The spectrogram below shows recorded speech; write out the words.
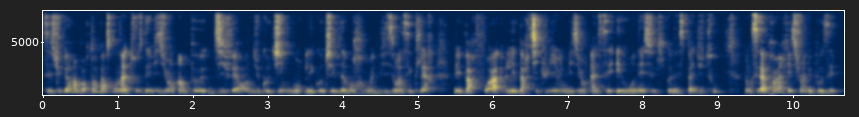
C'est super important parce qu'on a tous des visions un peu différentes du coaching. Bon, les coachs évidemment ont une vision assez claire, mais parfois les particuliers ont une vision assez erronée, ceux qui connaissent pas du tout. Donc c'est la première question à lui poser.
